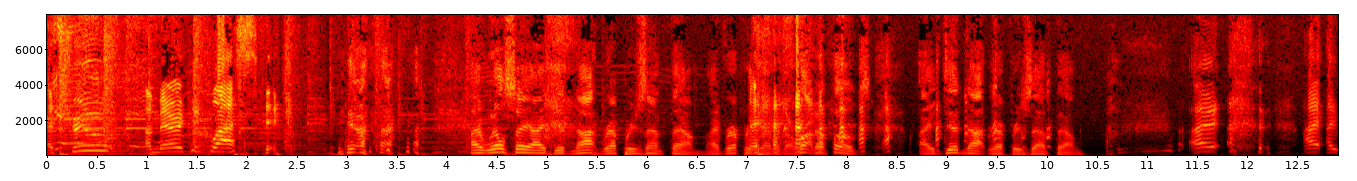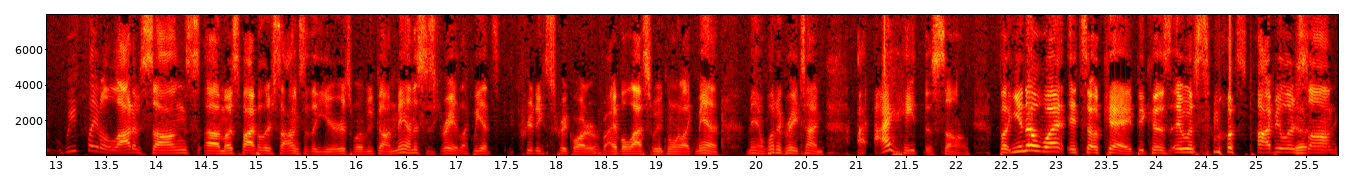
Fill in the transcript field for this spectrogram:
A true American classic. I will say I did not represent them. I've represented a lot of folks. I did not represent them. I I, I we've played a lot of songs, uh, most popular songs of the years, where we've gone, man, this is great. Like we had Creedence Clearwater Revival last week, and we're like, man, man, what a great time. I, I hate this song, but you know what? It's okay because it was the most popular yep. song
